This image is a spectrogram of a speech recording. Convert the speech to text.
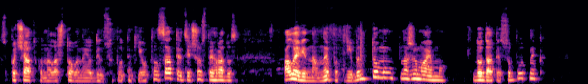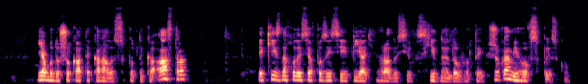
спочатку налаштований один супутник Євтелсат 36 градус, але він нам не потрібен, тому нажимаємо Додати супутник. Я буду шукати канали супутника Astra, який знаходиться в позиції 5 градусів східної довготи. Шукаємо його в списку.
